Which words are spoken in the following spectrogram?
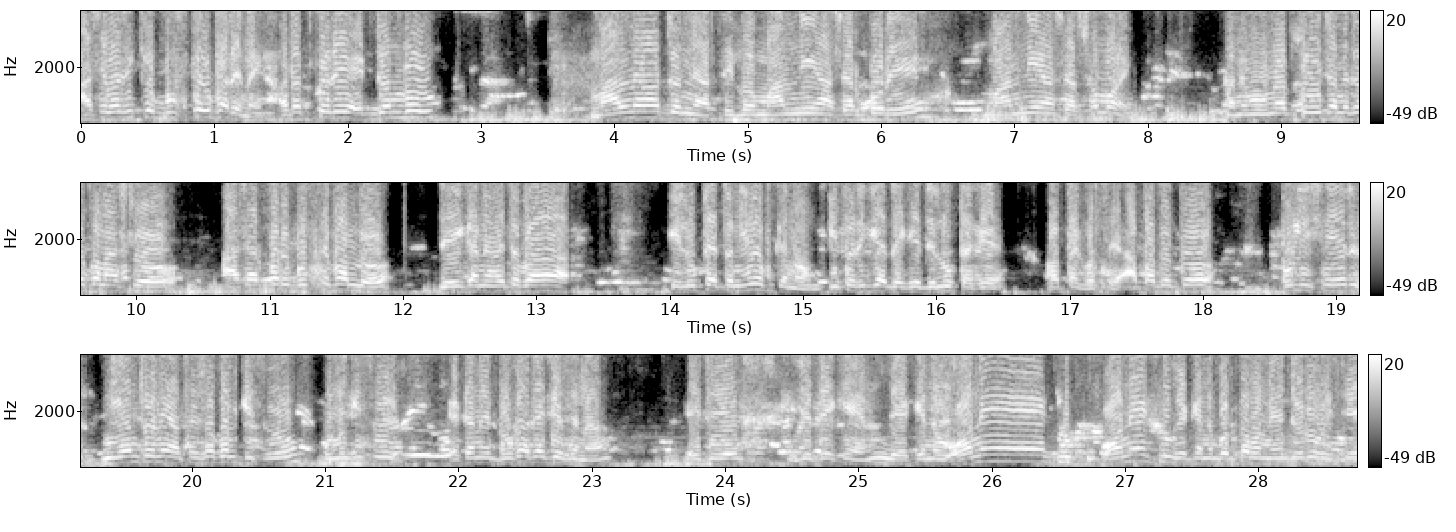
আশেপাশে কেউ বুঝতেও পারে নাই। হঠাৎ করে একজন লোক মাল নেওয়ার জন্য আসছিল। মাল নিয়ে আসার পরে, মাল নিয়ে আসার সময় মানে ওনার প্রয়োজনে যখন আসলো, আসার পরে বুঝতে পারল যে এখানে হয়তো বা এই লোকটা তো নীরব কেন? ভিতরে গিয়ে দেখে যে লোকটাকে হত্যা করছে। আপাতত পুলিশের নিয়ন্ত্রণে আছে সকল কিছু কোনো কিছু এখানে ঢোকা যাইতেছে না। এই যে এই যে দেখেন যে এখানে অনেক অনেক লোক এখানে বর্তমানে জড়ো হয়েছে।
